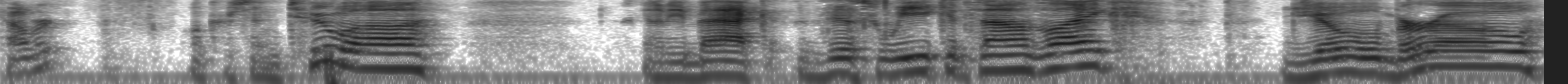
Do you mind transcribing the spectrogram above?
Calvert. Wilkerson Tua. He's going to be back this week, it sounds like. Joe Burrow.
